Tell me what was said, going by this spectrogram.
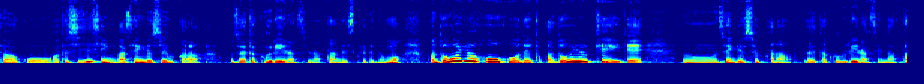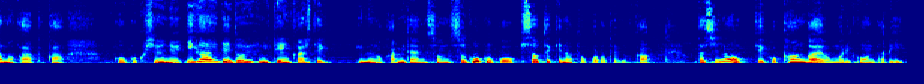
ではこう私自身が専業主婦から在宅フリーランスになったんですけれども、まあ、どういう方法でとかどういう経緯でうん専業主婦から在宅フリーランスになったのかとか広告収入以外でどういうふうに展開しているのかみたいなそのすごくこう基礎的なところというか私の結構考えを盛り込んだり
